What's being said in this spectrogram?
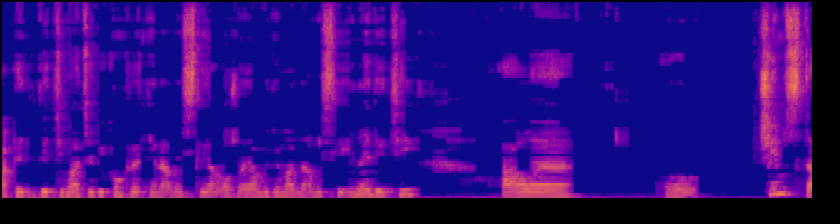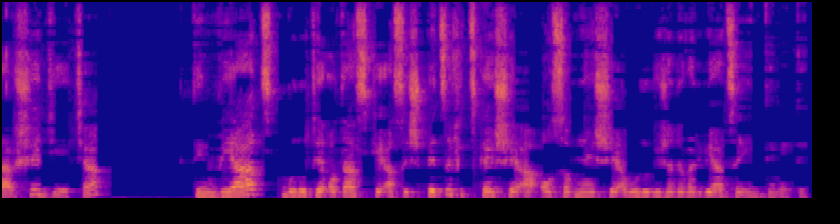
aké deti máte vy konkrétne na mysli a možno ja budem mať na mysli iné deti, ale čím staršie dieťa, tým viac budú tie otázky asi špecifickejšie a osobnejšie a budú vyžadovať viacej intimity.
